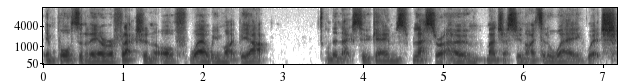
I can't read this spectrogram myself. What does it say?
importantly, a reflection of where we might be at the next two games Leicester at home, Manchester United away, which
